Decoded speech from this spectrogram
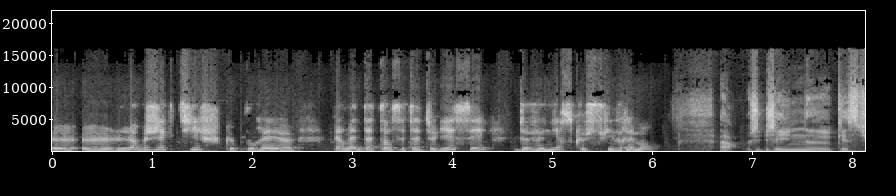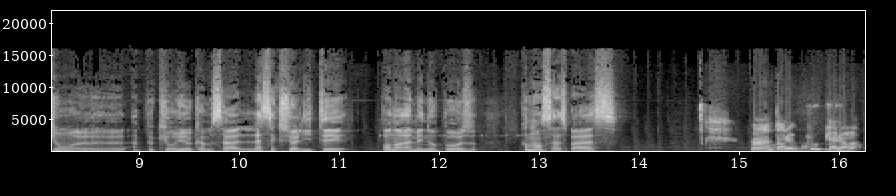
euh, l'objectif que pourrait permettre d'atteindre cet atelier, c'est devenir ce que je suis vraiment. Alors, j'ai une question un peu curieuse comme ça. La sexualité pendant la ménopause, comment ça se passe? Dans le couple, alors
